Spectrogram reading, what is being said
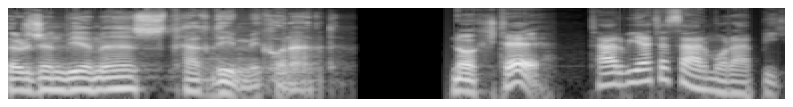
Persian BM تقدیم می کند. نکته تربیت سرمربی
